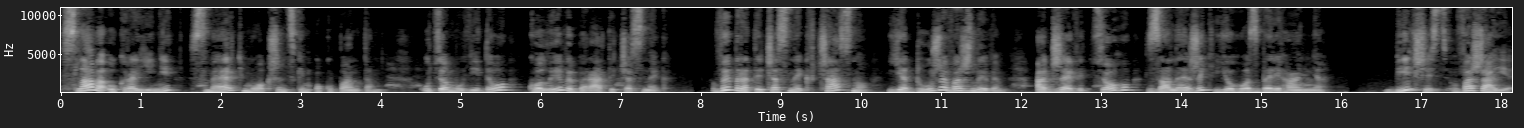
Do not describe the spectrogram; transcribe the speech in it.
Слава Україні! Смерть мокшинським окупантам! У цьому відео коли вибирати часник. Вибрати часник вчасно є дуже важливим, адже від цього залежить його зберігання. Більшість вважає,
